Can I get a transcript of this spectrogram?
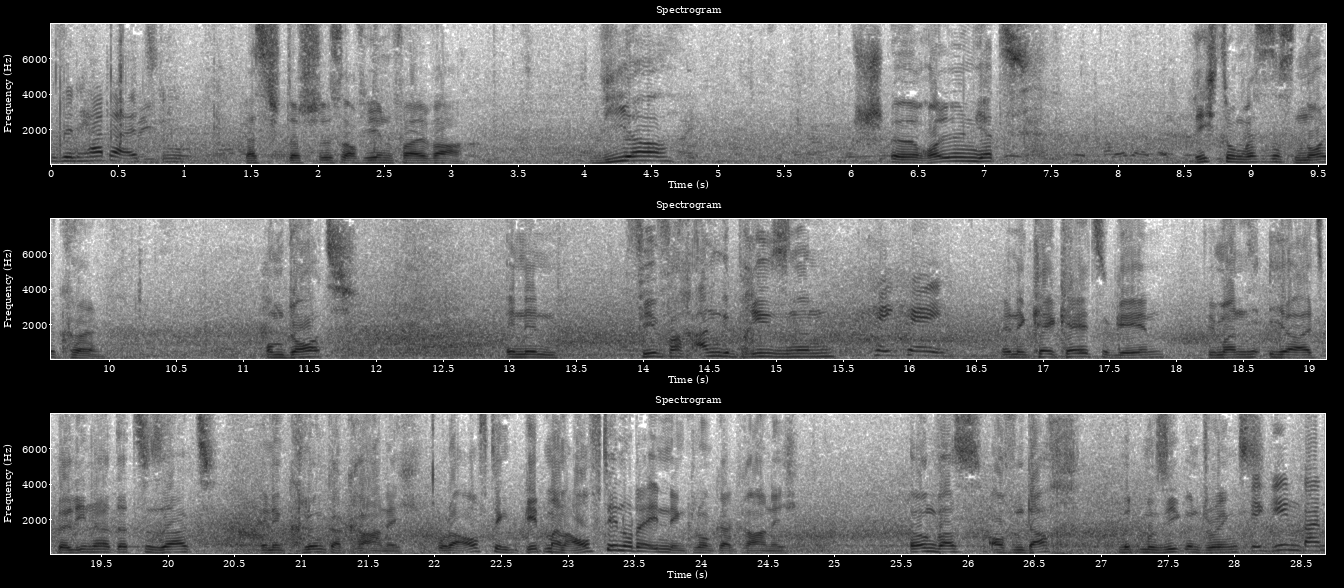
Die sind härter als du. Das, das ist auf jeden Fall wahr. Wir äh, rollen jetzt Richtung, was ist das, Neukölln. Um dort in den vielfach angepriesenen, KK. in den KK zu gehen, wie man hier als Berliner dazu sagt, in den Klunkerkranich. Oder auf den, geht man auf den oder in den Klunkerkranich? Irgendwas auf dem Dach mit Musik und Drinks. Wir gehen beim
